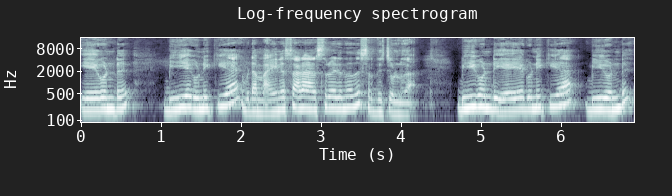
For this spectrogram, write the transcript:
എ കൊണ്ട് ബിയെ ഗുണിക്കുക. ഇവിടെ മൈനസ് ആണ് ആൻസർ വരുന്നത്. ശ്രദ്ധിച്ചുകൊള്ളുക ബി കൊണ്ട് എയെ ഗുണിക്കുക. ബി കൊണ്ട്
